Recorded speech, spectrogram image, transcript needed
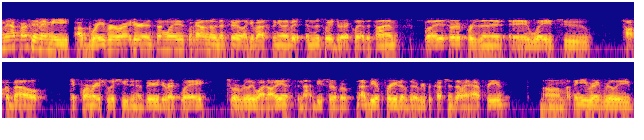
I mean, I probably made me a braver writer in some ways. Like I don't know necessarily like if I was thinking of it in this way directly at the time, but it sort of presented a way to talk about important racial issues in a very direct way to a really wide audience and not be sort of a, not be afraid of the repercussions that might have for you. Mm-hmm. Um, I think he like really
